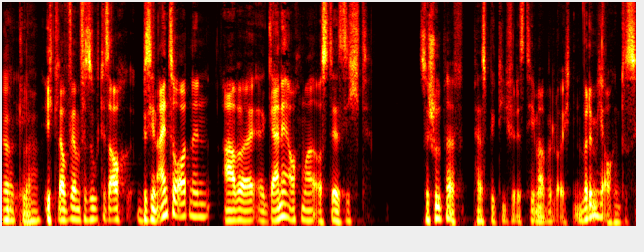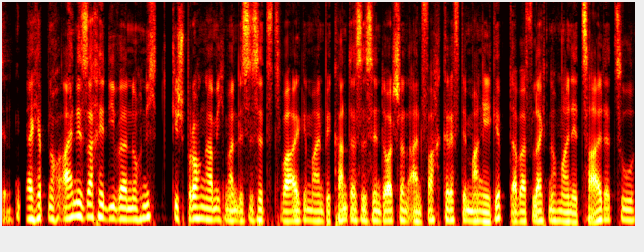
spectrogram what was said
ja, klar. ich glaube, wir haben versucht, das auch ein bisschen einzuordnen, aber gerne auch mal aus der Sicht zur Schulperspektive das Thema beleuchten. Würde mich auch interessieren. Ja, ich habe noch eine Sache, die wir noch nicht gesprochen haben. Ich meine, das ist jetzt zwar allgemein bekannt, dass es in Deutschland einen Fachkräftemangel gibt, aber vielleicht noch mal eine Zahl dazu.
